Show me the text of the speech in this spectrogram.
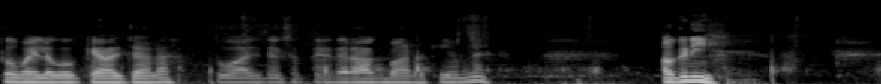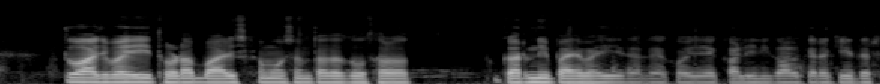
तो भाई लोगों क्या हाल चाल है तो आज देख सकते हैं इधर आग बांध रखी है हमने अग्नि तो आज भाई थोड़ा बारिश का मौसम था तो थोड़ा कर नहीं पाए भाई इधर देखो ये काली निकाल के रखी इधर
